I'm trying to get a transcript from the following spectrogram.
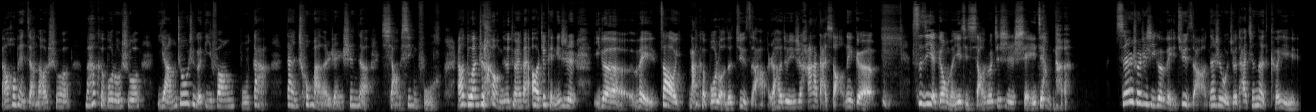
然后后面讲到说。马可波罗说：“扬州这个地方不大，但充满了人生的小幸福。”然后读完之后，我们就突然发现，哦，这肯定是一个伪造马可波罗的句子哈。然后就于是哈哈大笑。那个司机也跟我们一起笑，说：“这是谁讲的？” 虽然说这是一个伪句子啊，但是我觉得它真的可以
